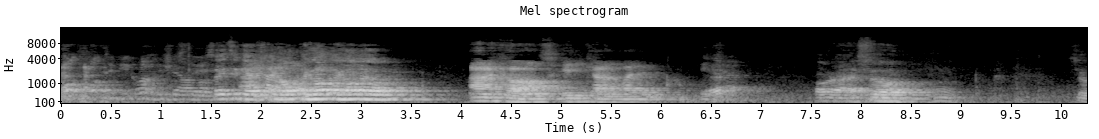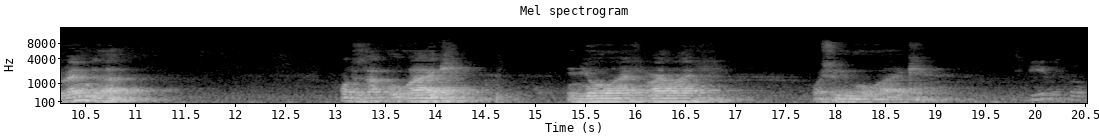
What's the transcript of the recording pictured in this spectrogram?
What, what did you, what say? Say it again, hang on, hang on, hang on, hang on. I can't, he can, let him. Yeah. Alright, so surrender. What does that look like in your life, my life? What should it look like? It's beautiful.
